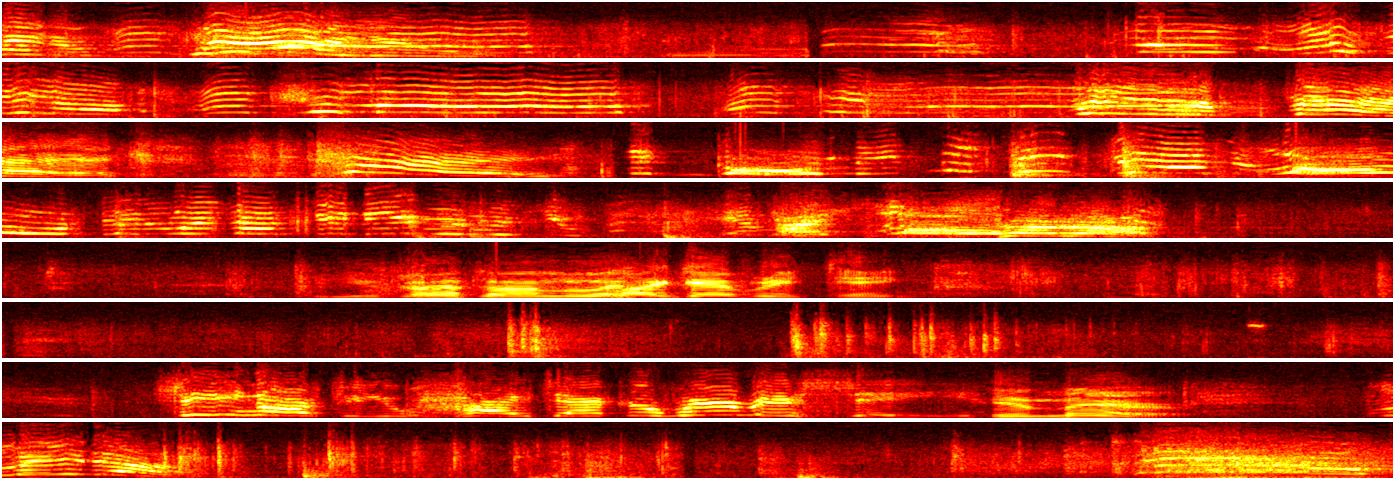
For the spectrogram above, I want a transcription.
Lita, where are you? Angela! Angela! Bring her back! Hey! Let go of me! Be done! Oh! Then we'll not get even with you! If I... Oh! Shut up! Can you drive down, Louis? Like everything. Gene after you, hijacker! Where is she? In there. Lita! Help!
